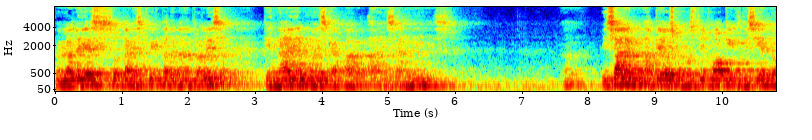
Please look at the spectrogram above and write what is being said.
Pero las leyes son tan estrictas de la naturaleza que nadie puede escapar a esas leyes. Y salen ateos como Steve Hawking diciendo,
